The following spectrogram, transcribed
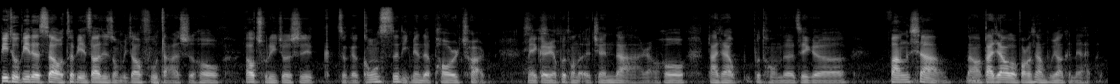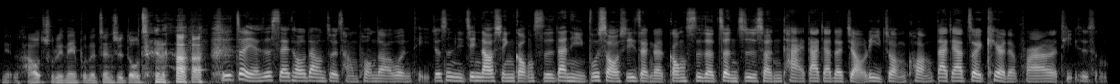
B to B 的 sell，特别在这种比较复杂的时候，要处理就是整个公司里面的 power chart，每个人有不同的 agenda，然后大家有不同的这个。方向，然后大家的方向不一样，可能还要处理内部的政治斗争啊。其实这也是 settle down 最常碰到的问题，就是你进到新公司，但你不熟悉整个公司的政治生态，大家的角力状况，大家最 care 的 priority 是什么？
